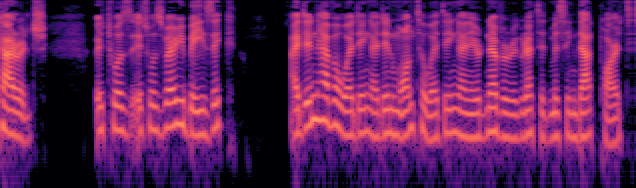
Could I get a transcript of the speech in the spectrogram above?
carriage it was it was very basic. I didn't have a wedding. I didn't want a wedding, and I never regretted missing that part.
